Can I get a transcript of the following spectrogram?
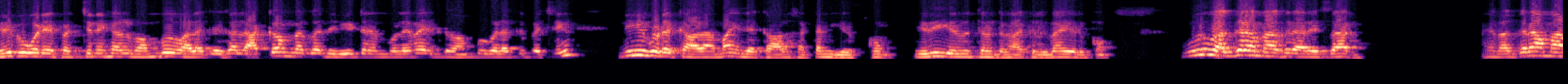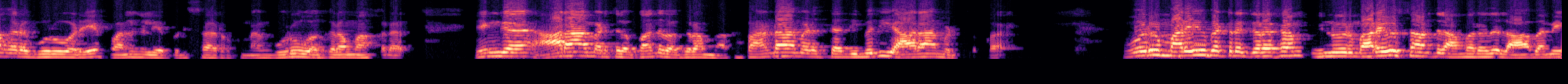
இருக்கக்கூடிய பிரச்சனைகள் வம்பு வழக்குகள் அக்கம் பக்கத்து வீட்டின் மூலயமா இருக்கிற வம்பு வழக்கு பிரச்சனைகள் நீங்க கூட காலமா இந்த காலகட்டம் இருக்கும். இது இருபத்தி ரெண்டு நாட்களுக்கு தான் இருக்கும். குரு வக்ரமாகிறாரே சார். வக்ரமாகிற குருவுடைய பலன்கள் எப்படி சார் இருக்கும்னா குரு வக்ரமாகிறார். எங்க ஆறாம் இடத்துல உட்காந்து வக்ரமாக பன்னெண்டாம் இடத்து அதிபதி ஆறாம் இடத்துல உட்கார் ஒரு மறைவு பெற்ற கிரகம் இன்னொரு மறைவு ஸ்தானத்தில் அமர்றது லாபமே.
